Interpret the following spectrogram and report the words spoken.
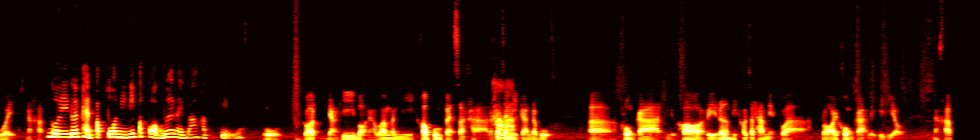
ด้วยนะครับ โดยโดยแผนปรับตัวนี้นี่ประกอบด้วยอะไรบ้างคะพี่ติ๋วโอ้ก็อย่างที่บอกนะครับว่ามันมีครอบคลุม 8 สาขา แล้วก็ค่ะจะมีการระบุอ่าโครงการหรือข้อริเริ่มที่เขาจะทำเนี่ยกว่าร้อยโครงการเลยทีเดียวนะครับ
